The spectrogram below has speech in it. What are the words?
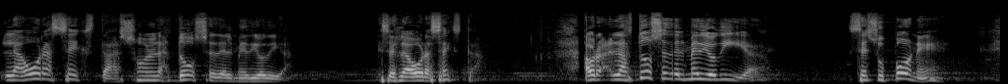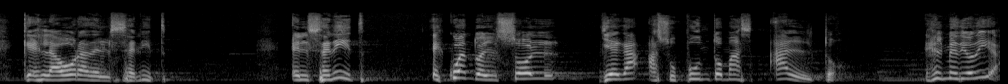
La hora sexta son las doce del mediodía. Esa es la hora sexta. Ahora, las 12 del mediodía se supone que es la hora del cenit. El cenit es cuando el sol llega a su punto más alto. Es el mediodía.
